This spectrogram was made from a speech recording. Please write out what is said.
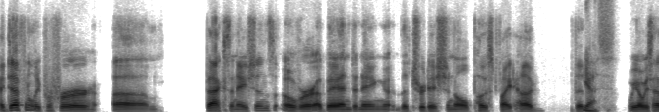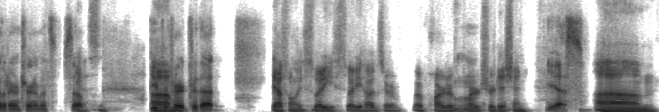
I definitely prefer um, vaccinations over abandoning the traditional post-fight hug that yes, we always have at our tournaments. So yes, be Um, prepared for that. definitely. Sweaty sweaty hugs are, are part of Mhm. our tradition. Yes. um,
